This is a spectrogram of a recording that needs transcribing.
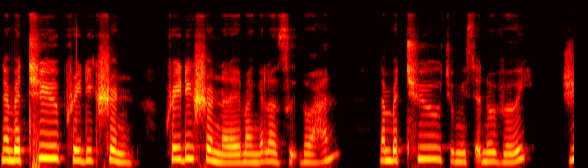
Number two, prediction. Prediction ở đây mang nghĩa là dự đoán. Number two, chúng mình sẽ nối với G.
